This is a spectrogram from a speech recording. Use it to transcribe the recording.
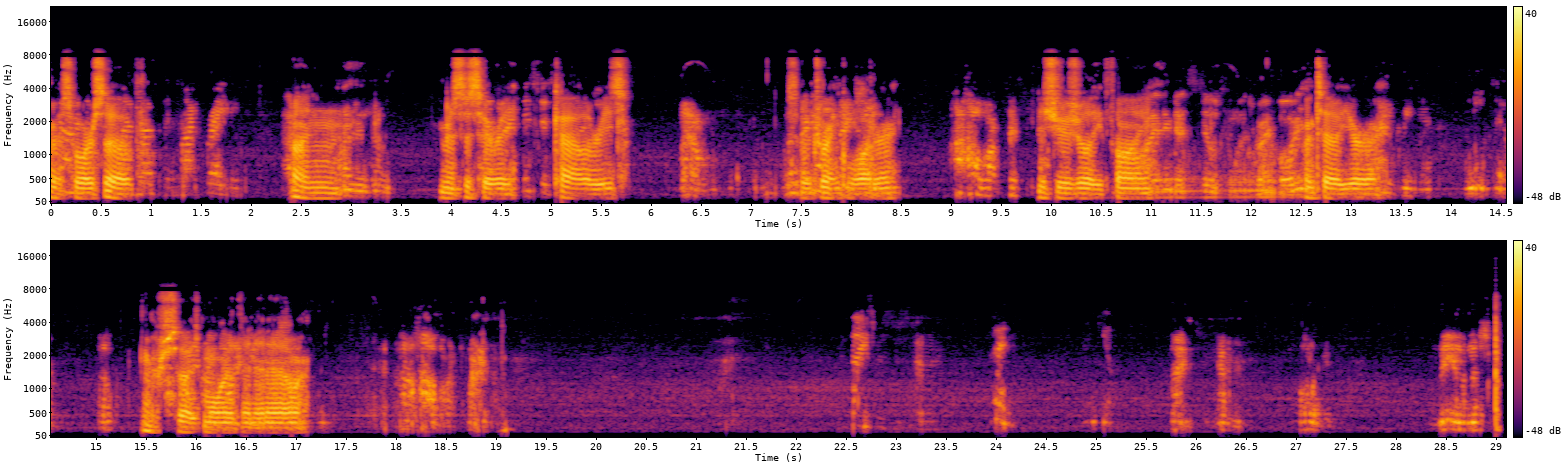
Stoner. a source of My husband, Mike Brady. unnecessary calories. So drink water How about fifty? is usually fine think that's still too much, right, boys? until you're I agree with you. Me too. exercise more than an hour. Thanks, Mr. Stoner. Thanks. Thank you. Thanks, Henry. All of you. Me and Mr.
